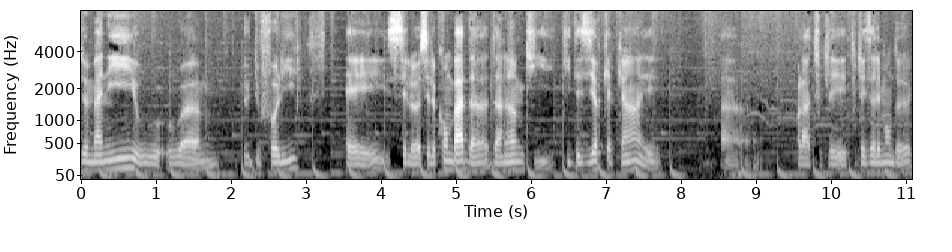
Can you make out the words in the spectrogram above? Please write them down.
de manie ou, ou de, folie. Et c'est le, le combat d'un homme qui, qui désire quelqu'un et voilà, toutes les, tous les éléments de,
